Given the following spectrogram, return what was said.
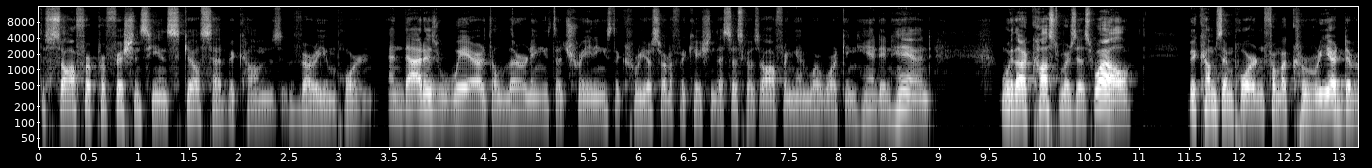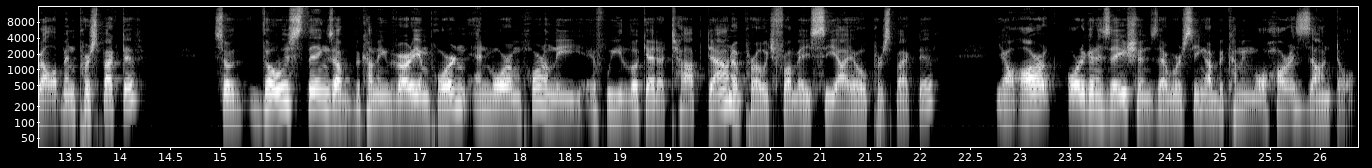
the software proficiency and skill set becomes very important. And that is where the learnings, the trainings, the career certification that Cisco is offering, and we're working hand in hand with our customers as well, becomes important from a career development perspective. So those things are becoming very important. And more importantly, if we look at a top down approach from a CIO perspective, you know, our organizations that we're seeing are becoming more horizontal.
